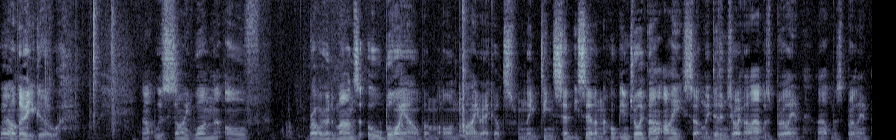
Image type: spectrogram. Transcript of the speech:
Well, there you go. That was side one of Brotherhood of Man's Oh Boy album on Pye Records from 1977. I hope you enjoyed that. I certainly did enjoy that. That was brilliant. That was brilliant.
